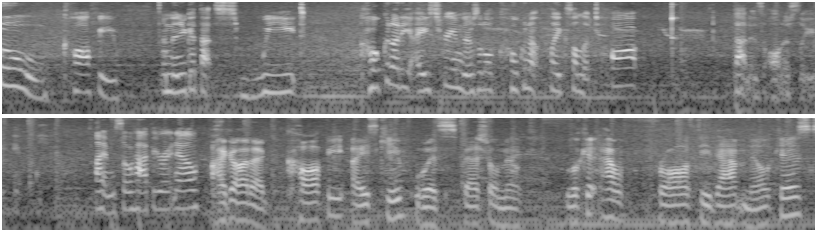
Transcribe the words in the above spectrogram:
boom, coffee. And then you get that sweet coconutty ice cream. There's little coconut flakes on the top. That is honestly, I'm so happy right now. I got a coffee ice cube with special milk. Look at how frothy that milk is.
